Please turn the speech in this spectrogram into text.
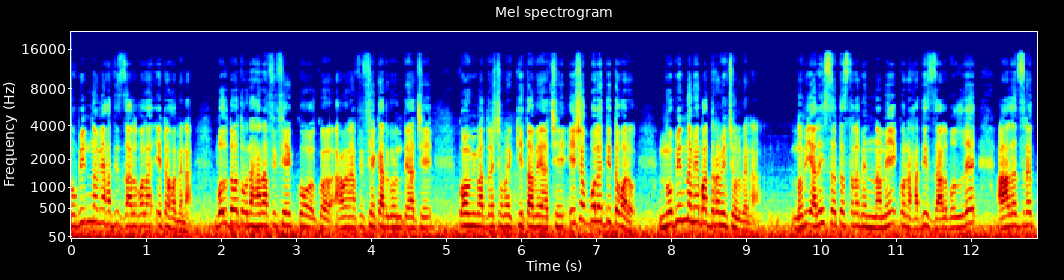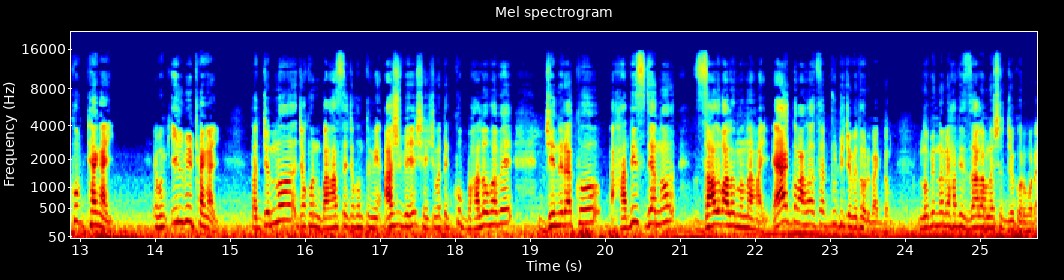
নবীন নামে হাদিস জাল বলা এটা হবে না। বলতে তোমাদের হানাফি ফেক হানাফি ফেকার গ্রন্থে আছে কমি মাদ্রাসা সময় কিতাবে আছে, এসব বলে দিতে পারো। নবীন নামে বাদরামি চলবে না। নবী আলহিসাল্লামের নামে কোন হাদিস জাল বললে আহলাদরা খুব ঠ্যাঙাই এবং ইলমি ঠ্যাঙাই তার জন্য যখন বাহাসে যখন তুমি আসবে, সেই সময়তে খুব ভালোভাবে জেনে রাখো, হাদিস যেন জাল বানানো না হয় একদম আহলাদরা টুটি চেপে ধরবে একদম। নবীন নামে হাদিস জাল আমরা সহ্য করব না।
